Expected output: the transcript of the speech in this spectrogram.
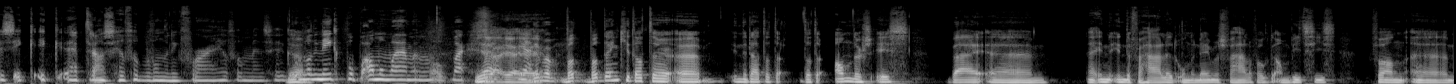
Dus ik, ik heb trouwens heel veel bewondering voor heel veel mensen. Ik Ja. Want in één keer poppen allemaal maar met me op. Maar Ja, ja, ja. Ja. Nee, maar wat, wat denk je dat er eh, inderdaad dat er, dat er anders is bij ehm, nou, in, in de verhalen, de ondernemersverhalen of ook de ambities van ehm,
